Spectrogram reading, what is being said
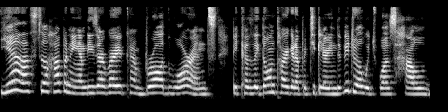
Yeah, that's still happening. And these are very kind of broad warrants because they don't target a particular individual, which was how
